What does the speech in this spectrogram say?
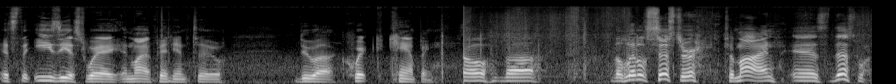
it's the easiest way in my opinion to do a quick camping. So the, the little sister to mine is this one.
